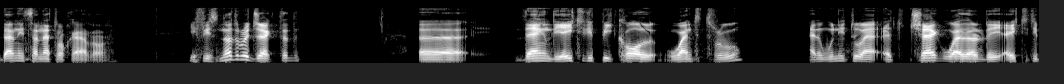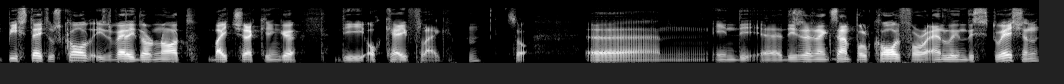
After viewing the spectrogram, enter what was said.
then it's a network error if it's not rejected uh, then the HTTP call went through and we need to, uh, check whether the HTTP status code is valid or not by checking uh, the OK flag. Hmm? So um, in the, uh, this is an example code for handling this situation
